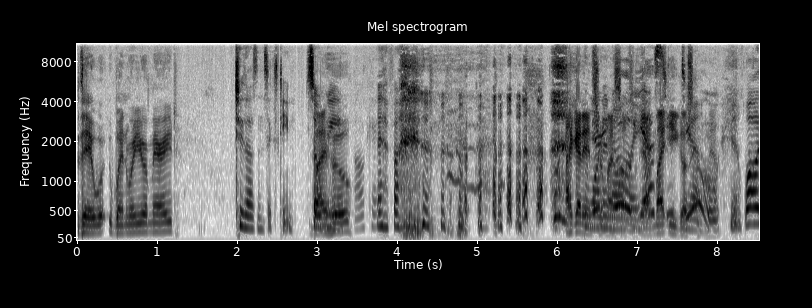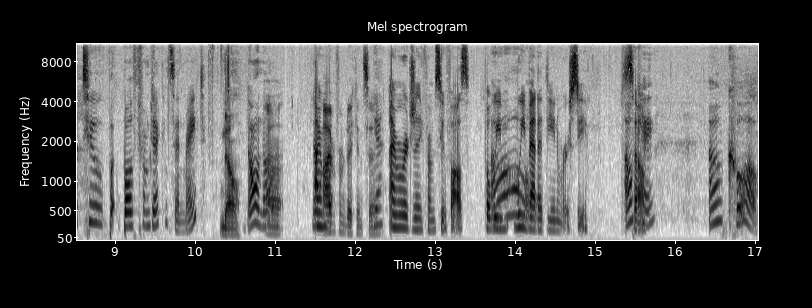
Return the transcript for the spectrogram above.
They were, when were you married? 2016. So By we, who? Okay. If I- I got to one answer and myself. only. Yeah, yes, my you ego's do. coming in. Well, two, b- both from Dickinson, right? No. Oh, no. Uh, I'm- I'm, from Dickinson. Yeah. I'm originally from Sioux Falls, but we, we met Oh. at the university. So Okay. Oh, cool.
